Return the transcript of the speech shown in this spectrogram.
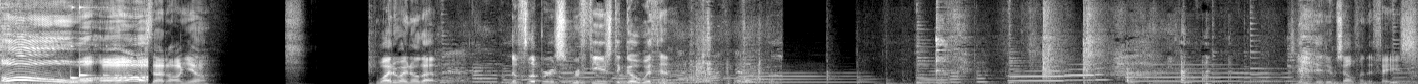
Oh! Uh-huh. Is that Anya? Why do I know that? The flippers refuse to go with him. He's gonna hit himself in the face.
